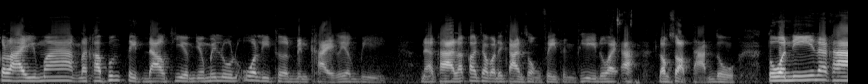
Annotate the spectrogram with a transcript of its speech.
ไกลมากนะคะ เพิ่งติดดาวเทียมยังไม่รู้อ้วนรีเทิร์นเป็นใครก็ยังมี นะคะ แล้วก็จะบริการส่งฟรีถึงที่ด้วยอะลองสอบถามดู ตัวนี้นะคะ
